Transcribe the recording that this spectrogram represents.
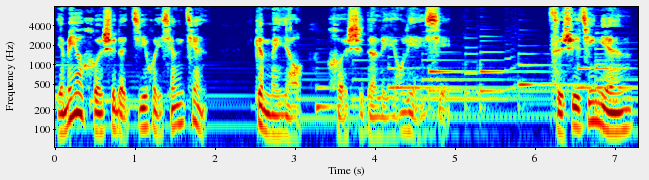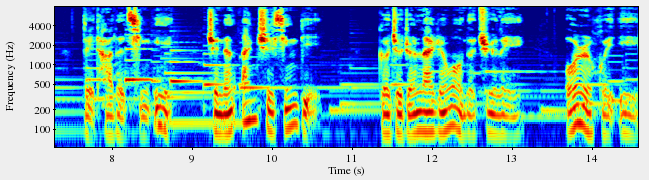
也没有合适的机会相见，更没有合适的理由联系。此去经年，对他的情谊只能安置心底，隔着人来人往的距离，偶尔回忆，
